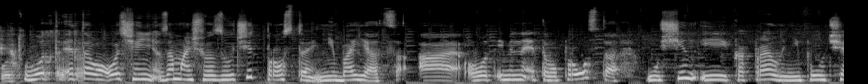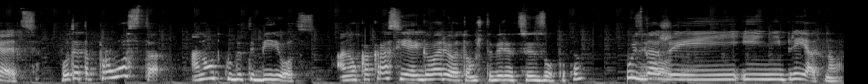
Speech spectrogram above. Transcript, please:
Вот, вот это так. очень заманчиво звучит, просто не бояться. А вот именно этого просто мужчин и, как правило, не получается. Вот это просто, оно откуда-то берется. Оно как раз я и говорю о том, что берется из опыта. Пусть не даже и, и неприятного.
